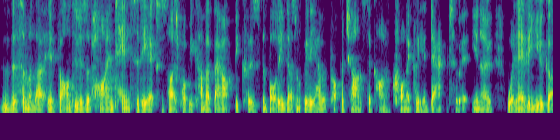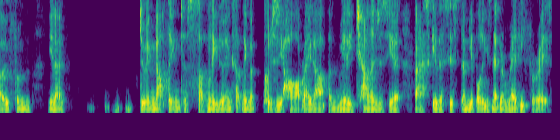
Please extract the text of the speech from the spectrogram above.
the some of the advantages of high intensity exercise probably come about because the body doesn't really have a proper chance to kind of chronically adapt to it. You know, whenever you go from you know doing nothing to suddenly doing something that pushes your heart rate up and really challenges your vascular system, your body's never ready for it.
